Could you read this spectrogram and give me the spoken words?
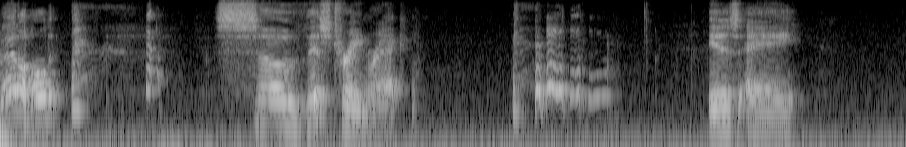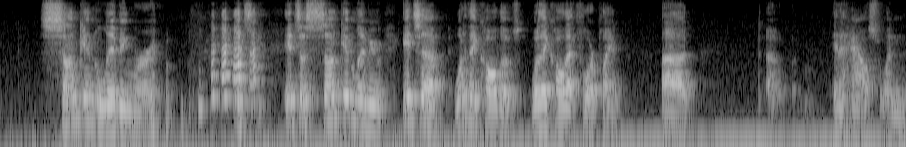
That'll hold it. So this train wreck is a sunken living room. It's it's a sunken living room. It's a what do they call those? What do they call that floor plan? Uh, uh, in a house when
